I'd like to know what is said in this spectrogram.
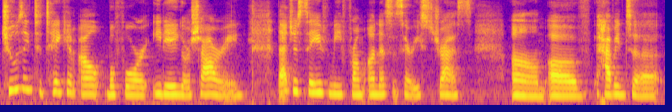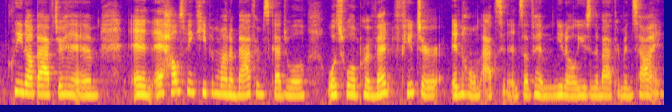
choosing to take him out before eating or showering, that just saved me from unnecessary stress um, of having to clean up after him and it helps me keep him on a bathroom schedule which will prevent future in-home accidents of him you know using the bathroom inside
